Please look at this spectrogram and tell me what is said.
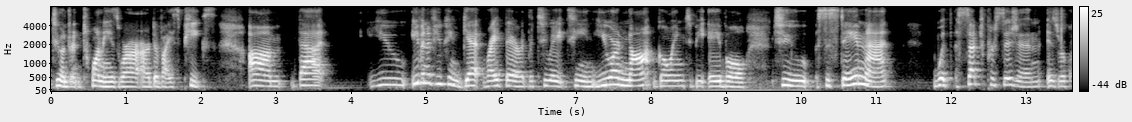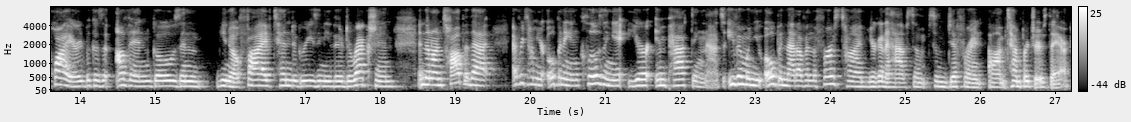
220 is where our, our device peaks. Um, that you even if you can get right there at the 218 you are not going to be able to sustain that with such precision is required because an oven goes in you know five ten degrees in either direction and then on top of that every time you're opening and closing it you're impacting that. So even when you open that oven the first time you're going to have some some different um, temperatures there.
